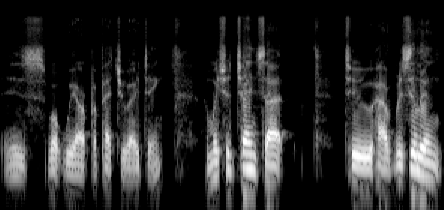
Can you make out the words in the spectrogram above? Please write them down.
is what we are perpetuating, and we should change that to have resilient,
